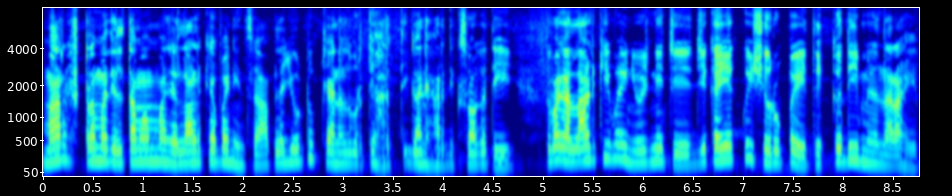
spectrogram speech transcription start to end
महाराष्ट्रामधील तमाम माझ्या लाडक्या बहिणींचं आपल्या यूट्यूब चॅनलवरती हार्दिक आणि हार्दिक स्वागत आहे. तर बघा लाडकी बहीण योजनेचे जे काही एकवीसशे रुपये ते कधी मिळणार आहेत?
